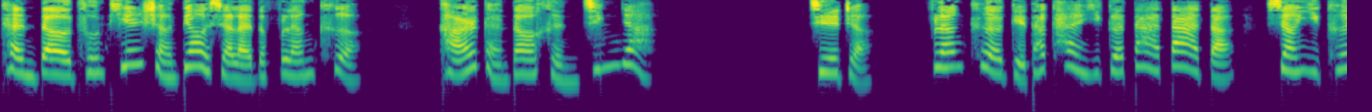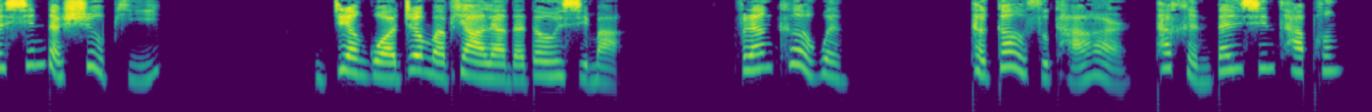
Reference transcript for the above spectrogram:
看到从天上掉下来的弗兰克，卡尔感到很惊讶。接着，弗兰克给他看一个大大的、像一颗心的树皮。见过这么漂亮的东西吗？弗兰克问。他告诉卡尔，他很担心擦碰。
